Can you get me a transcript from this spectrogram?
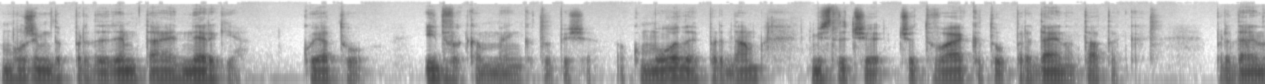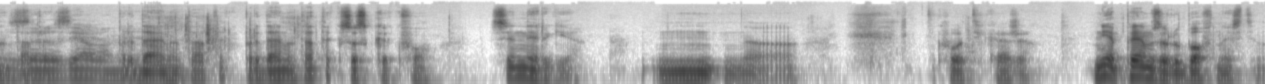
можем да предадем тая енергия, която идва към мен, като пише. Ако мога да я предам, мисля, че, че това е като предай нататък. Предай нататък. Заразяване. Предай нататък. Предай нататък с какво? С енергия. Н- на- Какво ти кажа? Ние пеем за любов, наистина.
